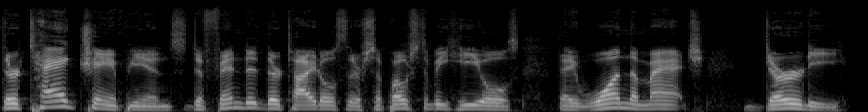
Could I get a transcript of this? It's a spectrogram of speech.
Their tag champions defended their titles. They're supposed to be heels. They won the match dirty,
